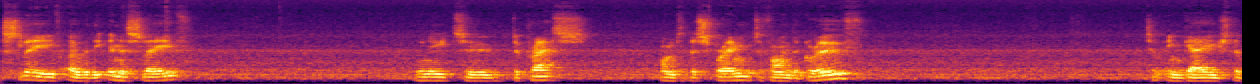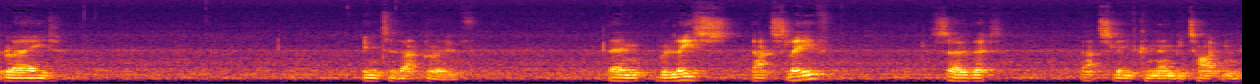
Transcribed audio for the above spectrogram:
sleeve over the inner sleeve. We need to depress onto the spring to find the groove to engage the blade into that groove. Then release that sleeve so that that sleeve can then be tightened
